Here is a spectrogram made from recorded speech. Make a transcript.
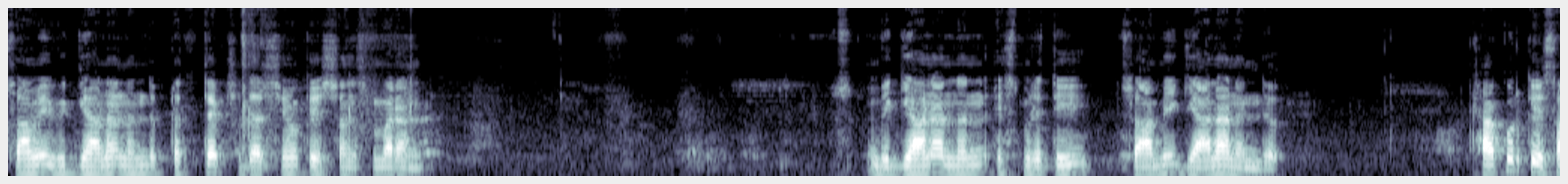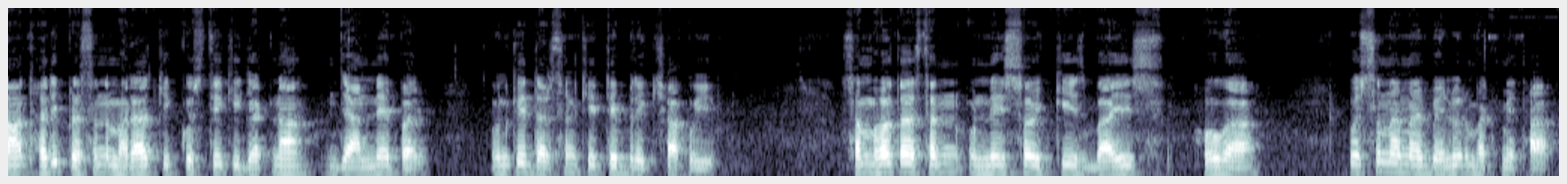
स्वामी विज्ञानानंद प्रत्यक्ष दर्शियों के संस्मरण। विज्ञानानंद स्मृति, स्वामी ज्ञानानंद। ठाकुर के साथ हरिप्रसन्न महाराज की कुश्ती की घटना जानने पर उनके दर्शन की तीव्र इच्छा हुई। संभवतः सन 1921-22 होगा। उस समय मैं बेलूर मठ में था।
